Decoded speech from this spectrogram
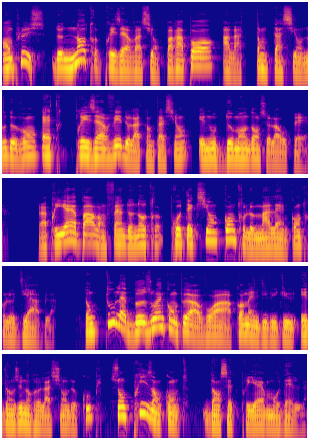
en plus de notre préservation par rapport à la tentation. Nous devons être préservés de la tentation et nous demandons cela au Père. La prière parle enfin de notre protection contre le malin, contre le diable. Donc tous les besoins qu'on peut avoir comme individu et dans une relation de couple sont pris en compte dans cette prière modèle.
